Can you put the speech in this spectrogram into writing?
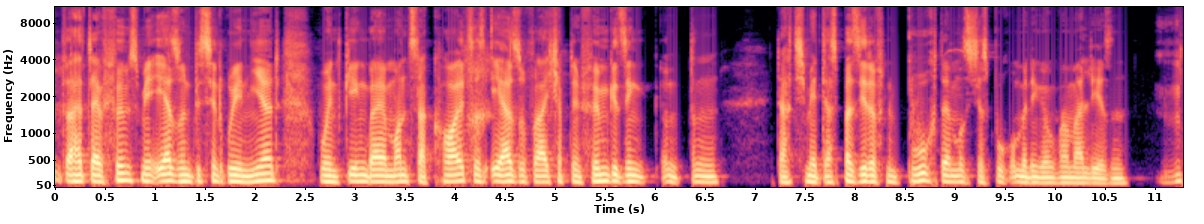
da hat der Film es mir eher so ein bisschen ruiniert, wohingegen bei Monster Calls das eher so war, ich habe den Film gesehen und dann dachte ich mir, das basiert auf einem Buch, dann muss ich das Buch unbedingt irgendwann mal lesen. Mhm.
